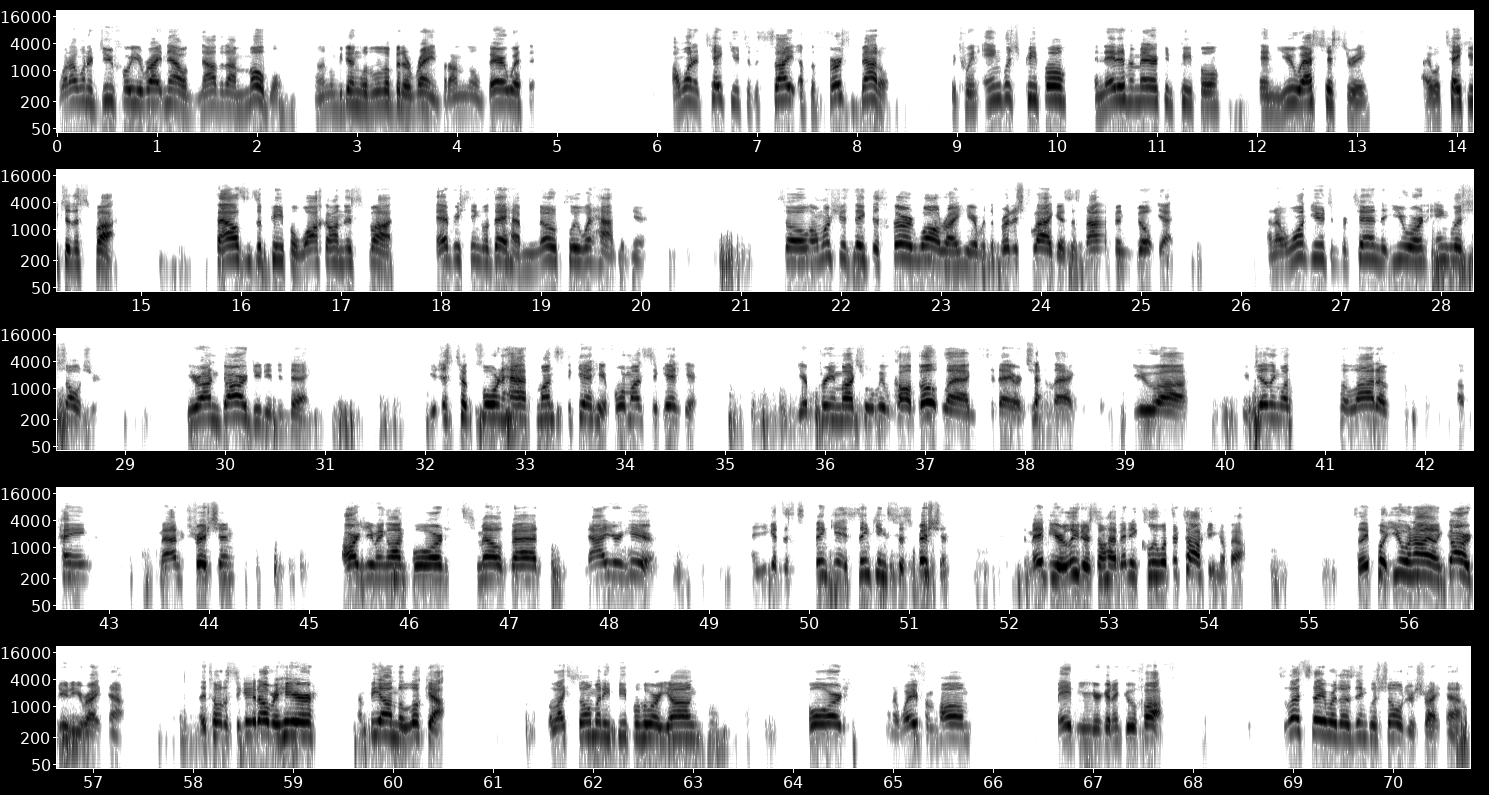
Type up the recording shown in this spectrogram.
What I want to do for you right now, now that I'm mobile, I'm going to be dealing with a little bit of rain, but I'm going to bear with it. I want to take you to the site of the first battle between English people and Native American people in U.S. history. I will take you to the spot. Thousands of people walk on this spot every single day, have no clue what happened here. So I want you to think this third wall right here where the British flag is has not been built yet. And I want you to pretend that you are an English soldier. You're on guard duty today. You just took four and a half months to get here, four months to get here. You're pretty much what we would call boat lag today or jet lag. You, uh, you're dealing with a lot of, of pain, malnutrition, arguing on board, smells bad. Now you're here. And you get this thinking, thinking suspicion that maybe your leaders don't have any clue what they're talking about. So they put you and I on guard duty right now. They told us to get over here and be on the lookout. But like so many people who are young, bored, and away from home, maybe you're going to goof off. So let's say we're those English soldiers right now.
